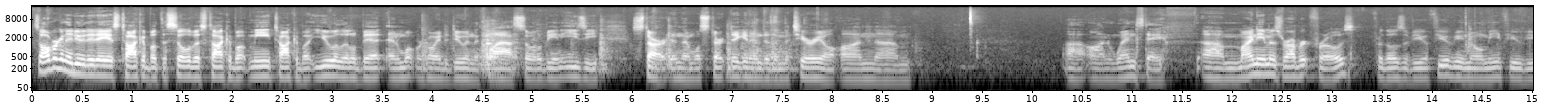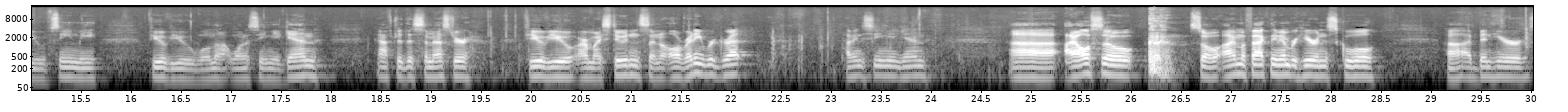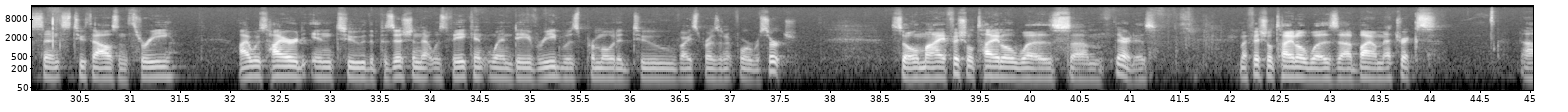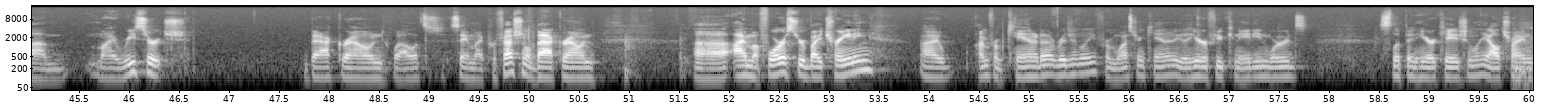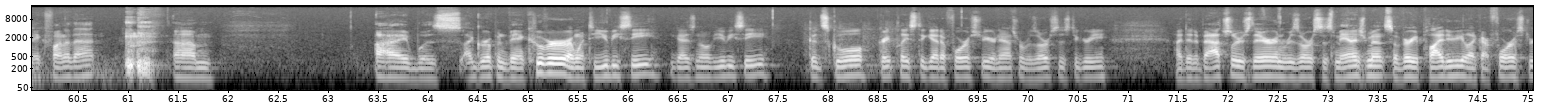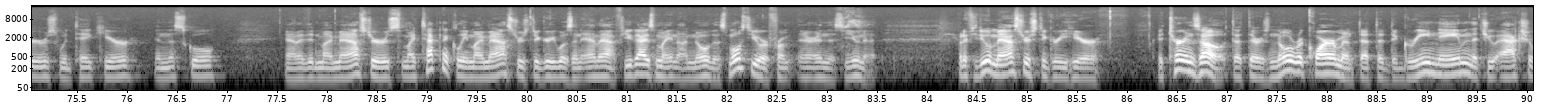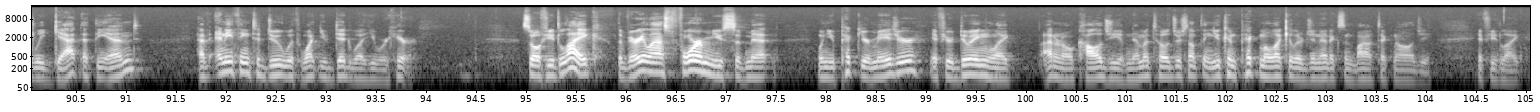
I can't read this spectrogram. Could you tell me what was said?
So all we're going to do today is talk about the syllabus, talk about me, talk about you a little bit, and what we're going to do in the class. So it'll be an easy start, and then we'll start digging into the material on um, uh, on Wednesday. Um, my name is Robert Froese. For those of you, a few of you know me, a few of you have seen me, a few of you will not want to see me again after this semester. A few of you are my students and already regret having to see me again. Uh, I also, so I'm a faculty member here in the school. Uh, I've been here since 2003. I was hired into the position that was vacant when Dave Reed was promoted to Vice President for Research. So my official title was, um, there it is. My official title was uh, biometrics. Um, my research background, well, let's say my professional background, uh, I'm a forester by training. I, I'm from Canada originally, from Western Canada. You'll hear a few Canadian words slip in here occasionally. I'll try and make fun of that. um, I was I grew up in Vancouver. I went to UBC. You guys know of UBC? Good school, great place to get a forestry or natural resources degree. I did a bachelor's there in resources management, so very applied degree like our foresters would take here in this school. And I did my master's. My technically my master's degree was an MF. You guys might not know this. Most of you are from are in this unit. But if you do a master's degree here, it turns out that there's no requirement that the degree name that you actually get at the end have anything to do with what you did while you were here. So if you'd like, the very last form you submit when you pick your major, if you're doing like, I don't know, ecology of nematodes or something, you can pick molecular genetics and biotechnology if you'd like.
